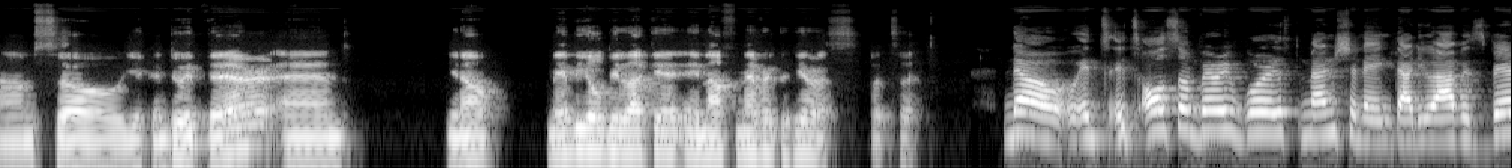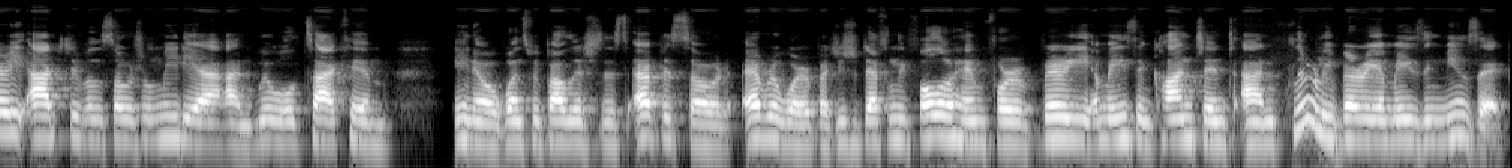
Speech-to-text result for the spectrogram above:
um, so you can do it there, and you know maybe you'll be lucky enough never to hear us. But uh, no, it's it's also very worth mentioning that Yoav is very active on social media, and we will tag him. You know, once we publish this episode everywhere, but you should definitely follow him for very amazing content and clearly very amazing music.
